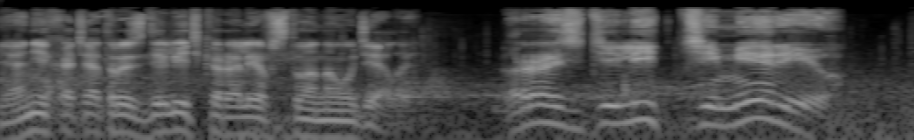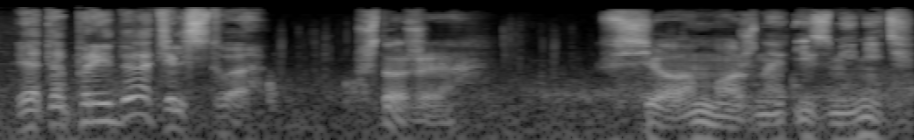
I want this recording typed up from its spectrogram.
и они хотят разделить королевство на уделы. Разделить Тимерию? Это предательство. Что же, все можно изменить.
